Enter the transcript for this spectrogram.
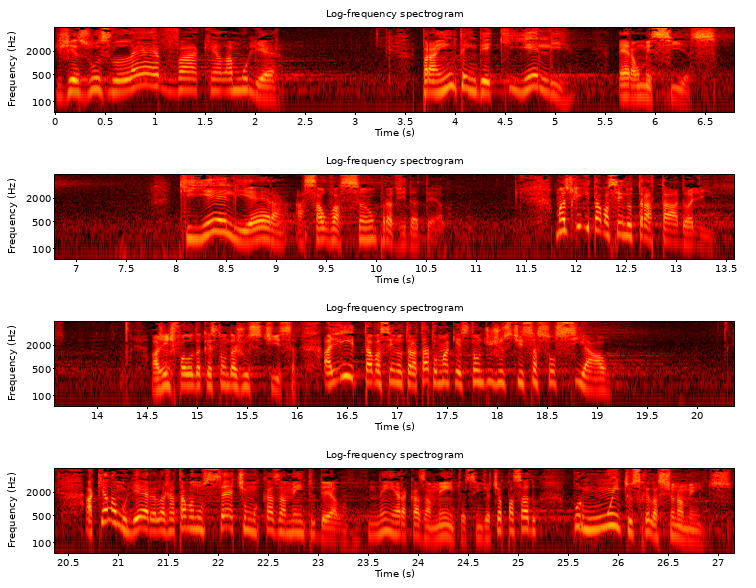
Jesus leva aquela mulher para entender que ele era o Messias, que ele era a salvação para a vida dela. Mas o que estava sendo tratado ali? A gente falou da questão da justiça. Ali estava sendo tratado uma questão de justiça social. Aquela mulher, ela já estava no sétimo casamento dela. Nem era casamento, assim, já tinha passado por muitos relacionamentos.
